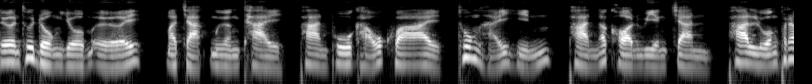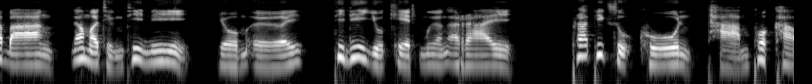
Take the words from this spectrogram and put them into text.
เดินทุดงโยมเอ๋ย มาจากเมืองไทย ผ่านภูเขาควาย ทุ่งไหหิน ผ่านนครเวียงจันทร์ผ่านหลวงพระบาง แล้วมาถึงที่นี่ โยมเอ๋ย ที่นี่อยู่เขตเมืองอะไร พระภิกษุคูณถามพวกเขา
